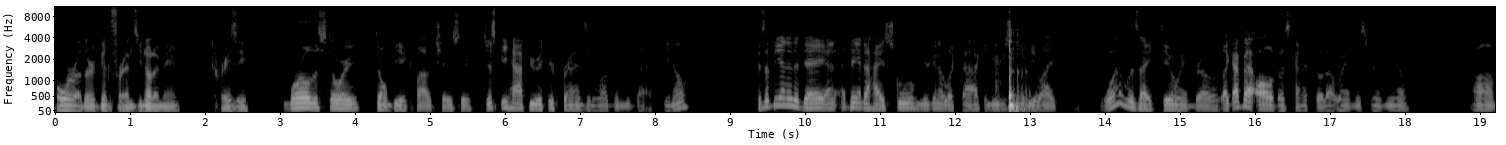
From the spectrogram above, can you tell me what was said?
four other good friends. You know what I mean? Crazy. Moral of the story: Don't be a cloud chaser. Just be happy with your friends and love them to death. You know. Because at the end of the day, and at the end of high school, you're gonna look back and you're just gonna be like, "What was I doing, bro?" Like I bet all of us kind of feel that way in this room. You know. Um,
